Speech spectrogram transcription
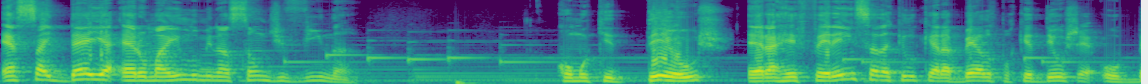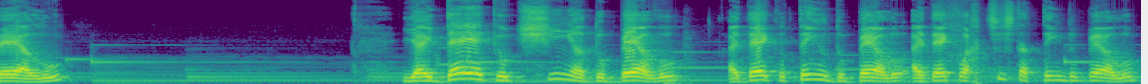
essa ideia era uma iluminação divina. Como que Deus era a referência daquilo que era belo, porque Deus é o belo. E a ideia que eu tinha do belo, a ideia que eu tenho do belo, a ideia que o artista tem do belo,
